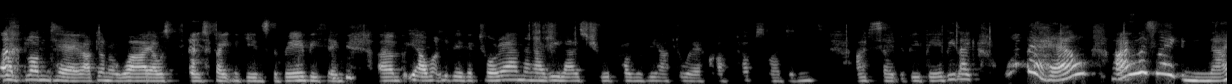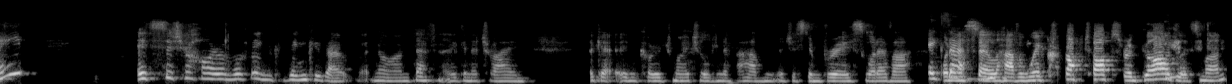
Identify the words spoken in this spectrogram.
I had blonde hair. I don't know why. I was I was fighting against the baby thing, um, but yeah, I wanted to be Victoria, and then I realised she would probably have to wear a crop top, so I didn't. I decided to be baby. Like, what the hell? I was like nine. It's such a horrible thing to think about, but no, I'm definitely going to try and get encourage my children if I haven't to just embrace whatever exactly. whatever style they have and wear crop tops regardless, man.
